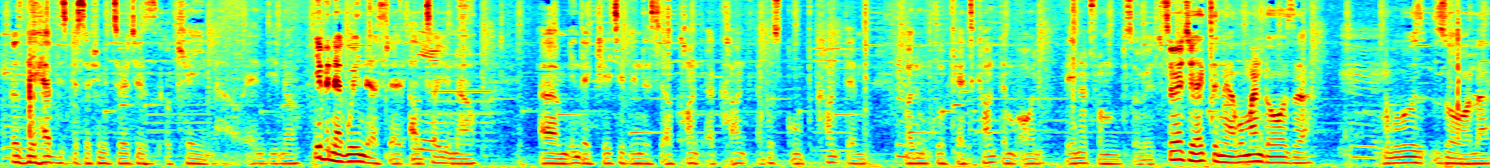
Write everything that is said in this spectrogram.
because they have this perception with Soweto is okay now. And you know, even agro industry, I'll tell you now, um, in the creative industry, I'll count, I count, Abu Scoop, count them, Madam Cool Cat, count them all. They're not from Soweto. Soweto, actually, Abu Mandoza, mm. Abu Zola,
